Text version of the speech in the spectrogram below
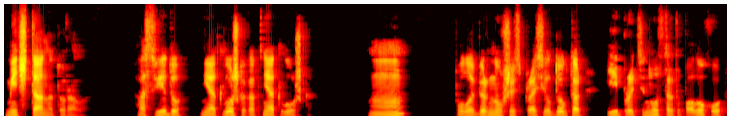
Мечта натурала. А с виду не отложка, как не отложка. «М-м-м?» полуобернувшись, спросил доктор и протянул стратополоху,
